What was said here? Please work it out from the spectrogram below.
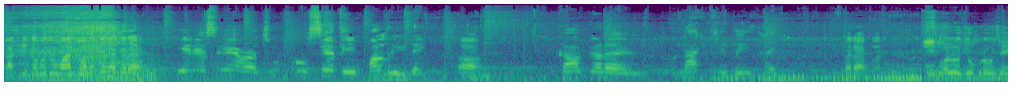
બાકી તો બધું વાંધો નથી ને ઘરે? એને સેવા ઝૂપડું છે તે પલરી દે હા. કાગળ નાખીએ તો થાય. બરાબર. એ ઓલું ઝૂપડું છે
